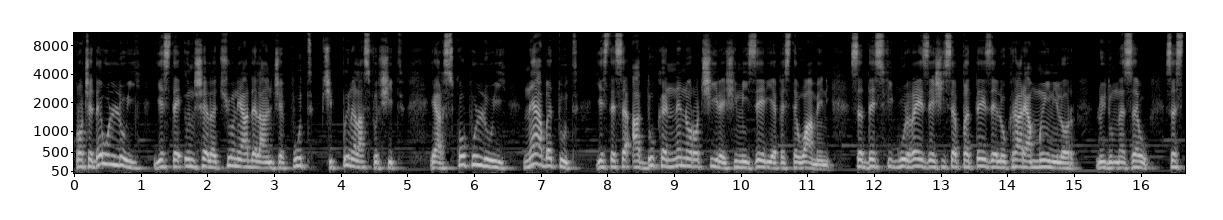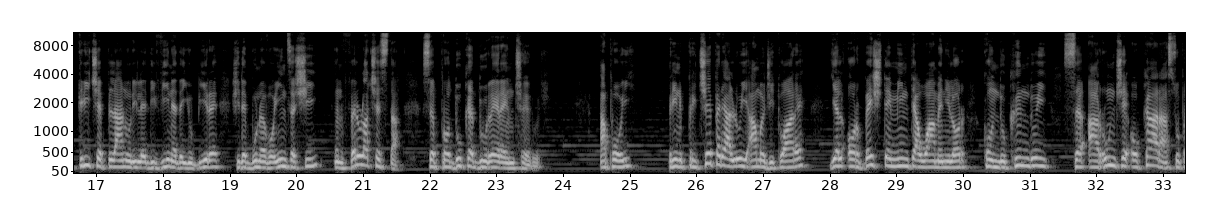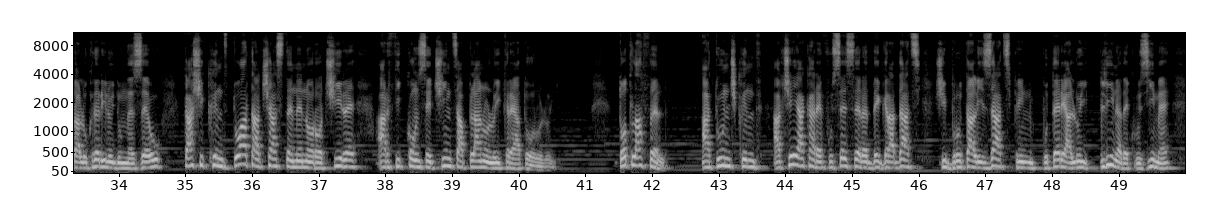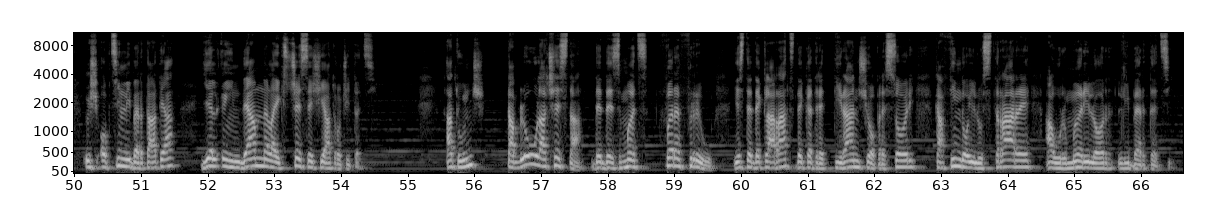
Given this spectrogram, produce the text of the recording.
Procedeul lui este înșelăciunea de la început și până la sfârșit, iar scopul lui, neabătut, este să aducă nenorocire și mizerie peste oameni, să desfigureze și să păteze lucrarea mâinilor lui Dumnezeu, să strice planurile divine de iubire și de bunăvoință și, în felul acesta, să producă durere în ceruri. Apoi, prin priceperea lui amăgitoare, el orbește mintea oamenilor, conducându-i să arunce o cara asupra lucrării lui Dumnezeu, ca și când toată această nenorocire ar fi consecința planului Creatorului. Tot la fel, atunci când aceia care fuseseră degradați și brutalizați prin puterea lui plină de cruzime își obțin libertatea, el îi îndeamnă la excese și atrocități. Atunci, tabloul acesta de dezmăț fără frâu este declarat de către tirani și opresori ca fiind o ilustrare a urmărilor libertății.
